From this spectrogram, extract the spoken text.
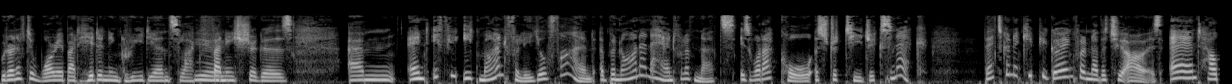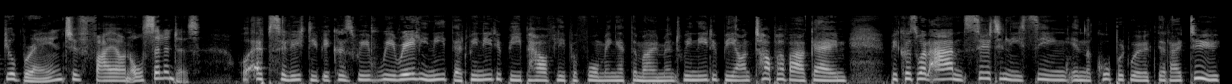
We don't have to worry about hidden ingredients like Yeah. funny sugars. Um, and if you eat mindfully, you'll find a banana and a handful of nuts is what I call a strategic snack. That's going to keep you going for another two hours and help your brain to fire on all cylinders. Well, absolutely, because we, we really need that. We need to be powerfully performing at the moment. We need to be on top of our game because what I'm certainly seeing in the corporate work that I do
